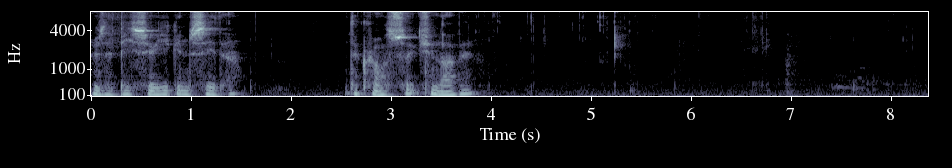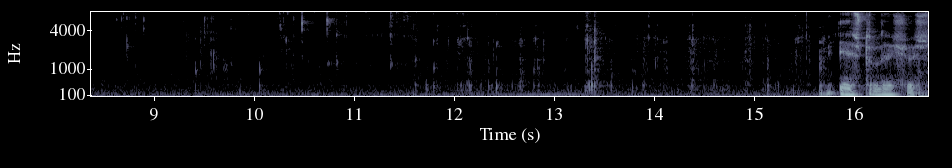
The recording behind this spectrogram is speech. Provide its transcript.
There's a piece here, you can see the, the cross section of it. It is delicious.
